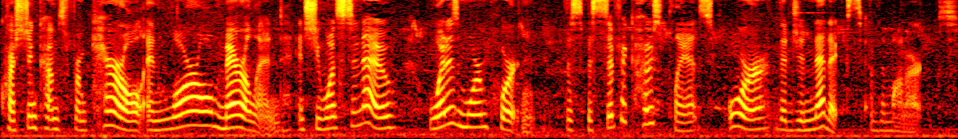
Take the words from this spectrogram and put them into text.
question comes from Carol in Laurel, Maryland, and she wants to know what is more important, the specific host plants or the genetics of the monarchs?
